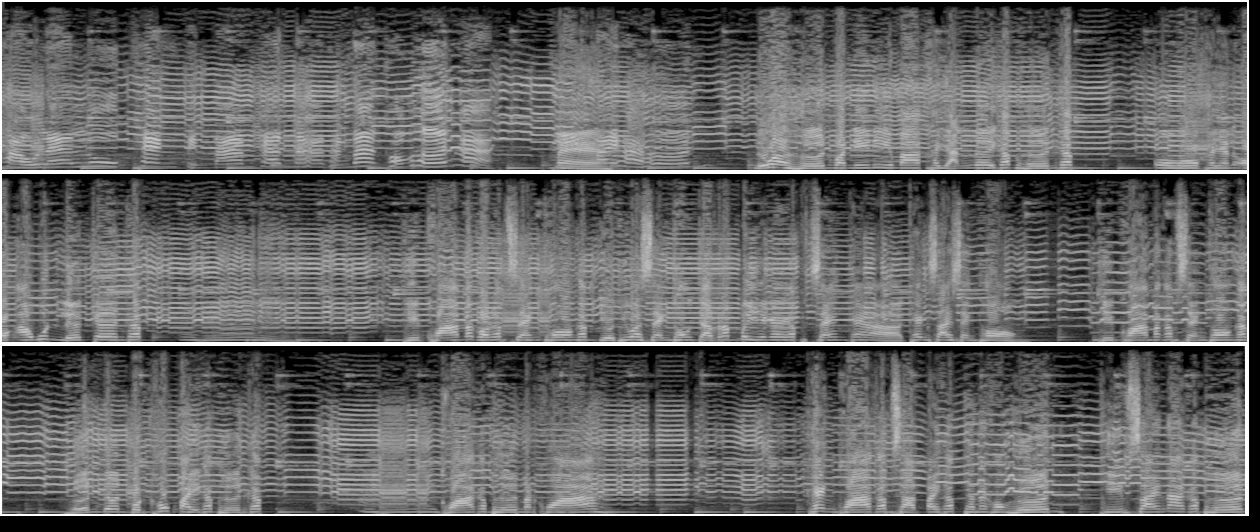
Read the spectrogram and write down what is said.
เข่าและลูกแข้งติดตามกันนะคะทางด้านของเหินค่ะแหม่ ไปค่ะเหินหรือว่าเหินวันนี้นี่มาขยันเลยครับเหินครับ โอ้โหขยันออกอาวุธเหลือเกินครับอื้อหือ ถีบขวามาก่อนครับแสงทองครับอยู่ที่ว่าแสงทองจะรับมือยังไงครับแสงแข้งซ้ายแสงทองถีบขวามาครับแสงทองครับเหินเดินบดเข้าไปครับเหินครับขวาครับเหินมัดขวา แข้งขวาครับสาดไปครับทางด้านของเหินถีบซ้ายหน้าครับเหิน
